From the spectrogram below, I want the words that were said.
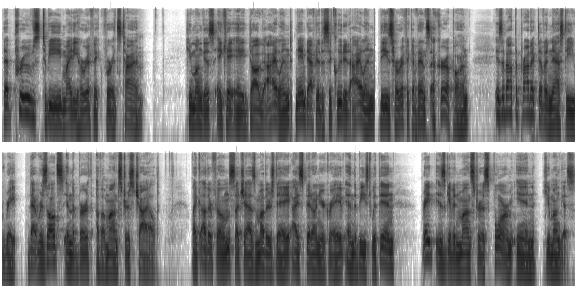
that proves to be mighty horrific for its time. Humongous, aka Dog Island, named after the secluded island these horrific events occur upon, is about the product of a nasty rape that results in the birth of a monstrous child. Like other films such as Mother's Day, I Spit on Your Grave, and The Beast Within, rape is given monstrous form in Humongous.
